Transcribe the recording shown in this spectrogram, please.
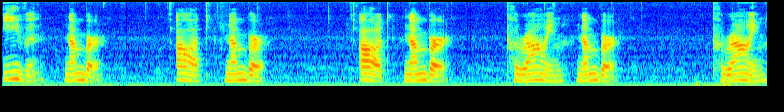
even number odd number odd number prime number prime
